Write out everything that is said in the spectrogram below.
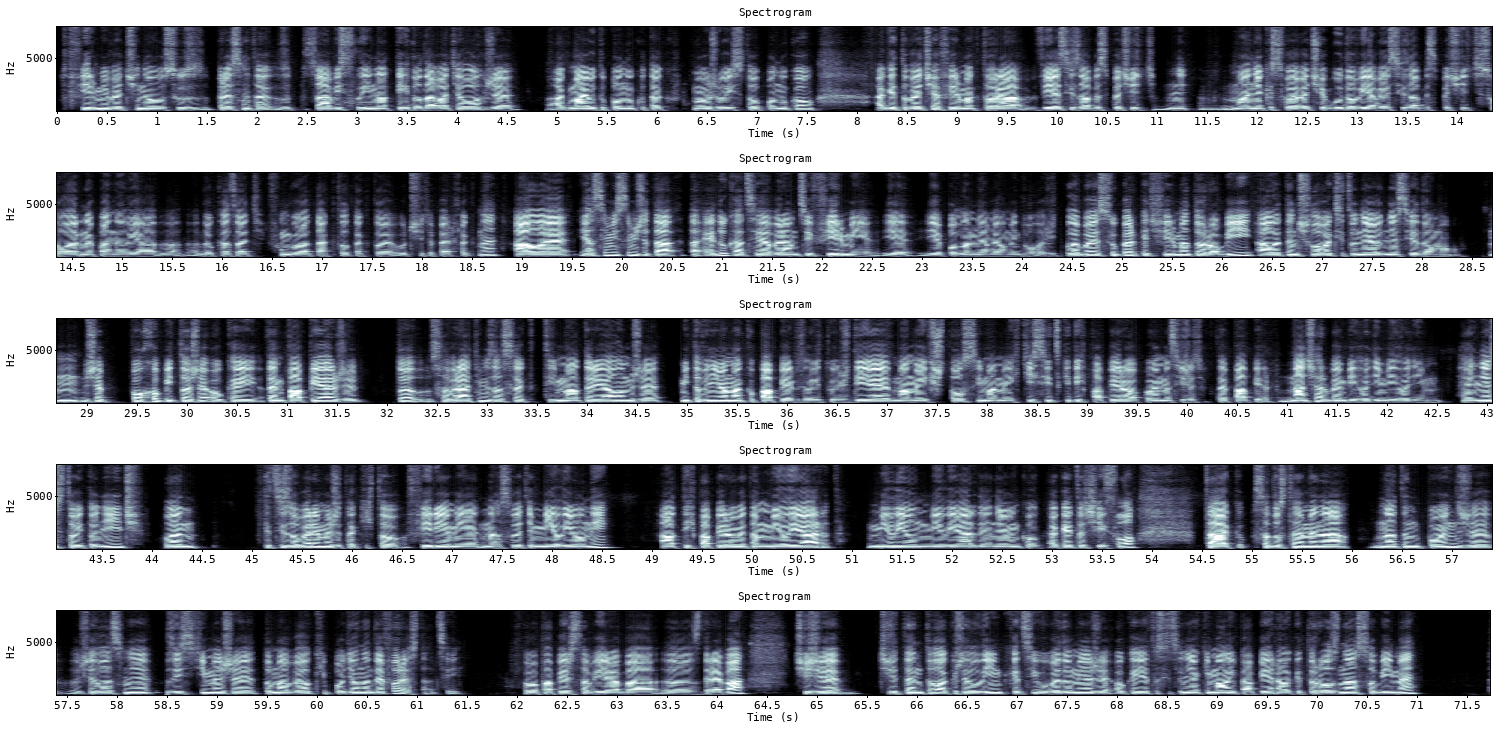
firmy väčšinou sú presne tak závislí na tých dodávateľoch, že ak majú tú ponuku, tak môžu ísť s tou ponukou ak je to väčšia firma, ktorá vie si zabezpečiť, má nejaké svoje väčšie budovy a vie si zabezpečiť solárne panely a, a, a dokázať fungovať takto, tak to je určite perfektné. Ale ja si myslím, že tá, tá edukácia v rámci firmy je, je podľa mňa veľmi dôležitá. Lebo je super, keď firma to robí, ale ten človek si to neodnesie domov. Mm, že pochopí to, že OK, ten papier, že to sa vrátim zase k tým materiálom, že my to vnímame ako papier, ktorý tu vždy je, máme ich štosy, máme ich tisícky tých papierov a povieme si, že to je papier. Načarbem, vyhodím, vyhodím. Hej, nestojí to nič, len keď si zoberieme, že takýchto firiem je na svete milióny a tých papierov je tam miliard, milión, miliard, ja neviem, koľko, aké je to číslo, tak sa dostaneme na, na ten point, že, že vlastne zistíme, že to má veľký podiel na deforestácii lebo papier sa vyrába e, z dreva. Čiže, čiže tento akože link, keď si uvedomia, že OK, je to síce nejaký malý papier, ale keď to roznásobíme,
